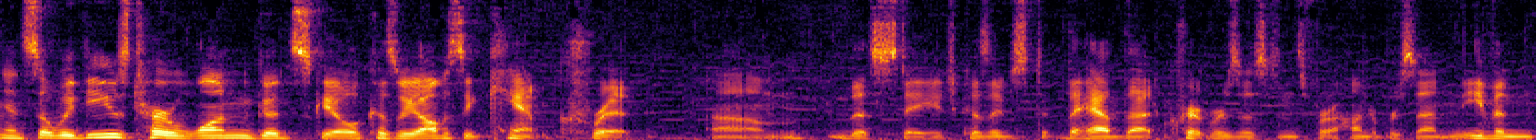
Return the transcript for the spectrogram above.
And so we've used her one good skill because we obviously can't crit um, this stage because they just they have that crit resistance for 100%, and even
